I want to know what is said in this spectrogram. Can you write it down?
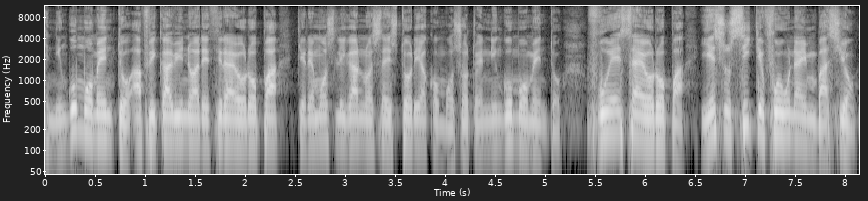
En ningún momento África vino a decir a Europa, queremos ligar nuestra historia con vosotros. En ningún momento. Fue esa Europa. Y eso sí que fue una invasión.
